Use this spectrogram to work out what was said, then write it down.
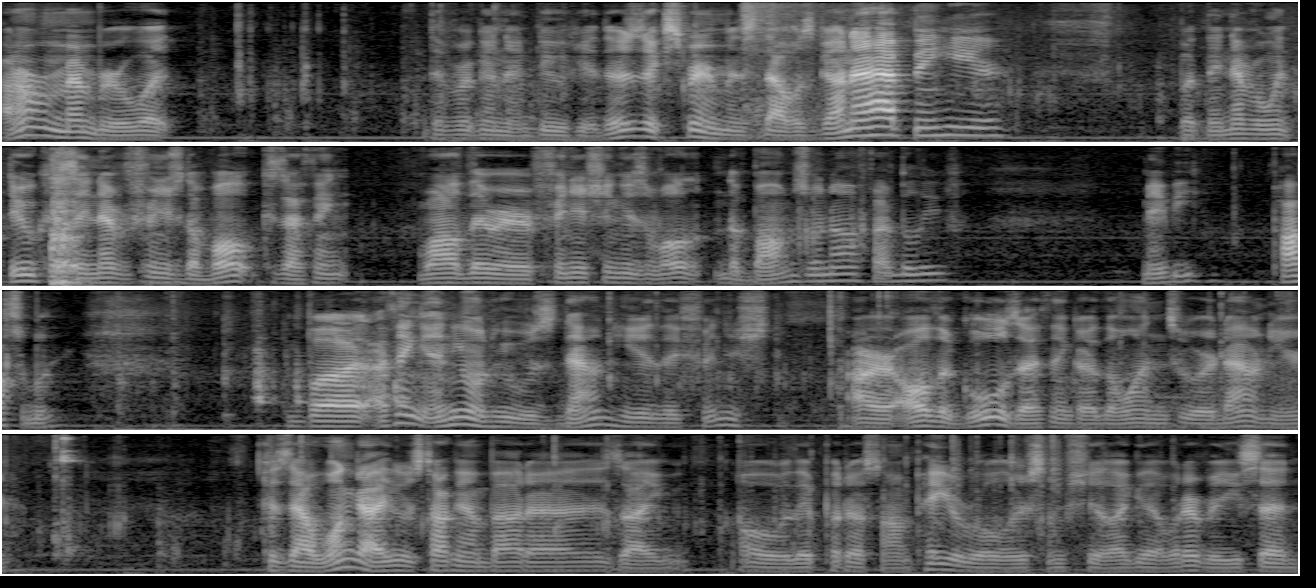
I don't remember what they were gonna do here. There's experiments that was gonna happen here, but they never went through because they never finished the vault. Because I think while they were finishing his vault, the bombs went off. I believe, maybe, possibly. But I think anyone who was down here, they finished. Are all the ghouls? I think are the ones who are down here. Because that one guy he was talking about uh, is like, oh, they put us on payroll or some shit like that. Whatever he said.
